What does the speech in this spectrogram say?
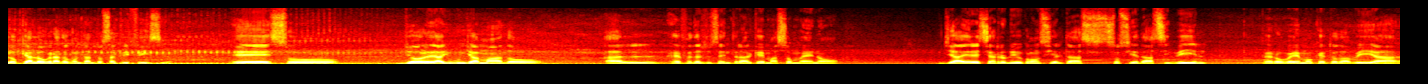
lo que ha logrado con tanto sacrificio. Eso yo le doy un llamado al jefe del subcentral que más o menos ya él se ha reunido con cierta sociedad civil, pero vemos que todavía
